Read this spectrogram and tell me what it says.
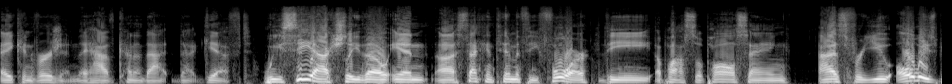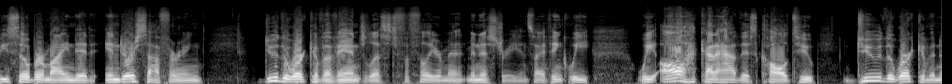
a conversion. They have kind of that that gift. We see actually though in uh, 2 Timothy 4 the apostle Paul saying, "As for you, always be sober-minded, endure suffering, do the work of evangelist, fulfill your ministry." And so I think we we all kind of have this call to do the work of an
